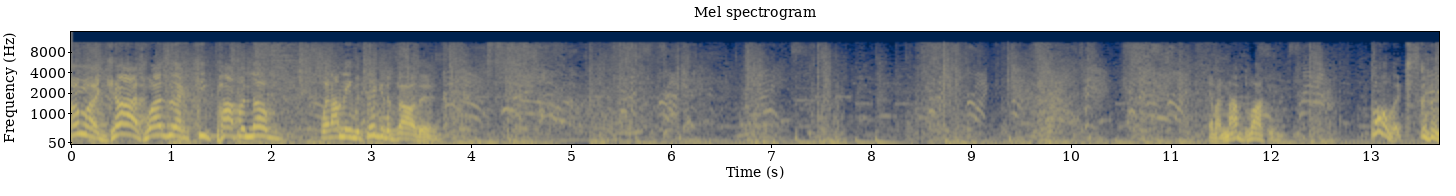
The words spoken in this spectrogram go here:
Oh my gosh, why does that keep popping up when I'm even thinking about it? Am I not blocking? Bollocks!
